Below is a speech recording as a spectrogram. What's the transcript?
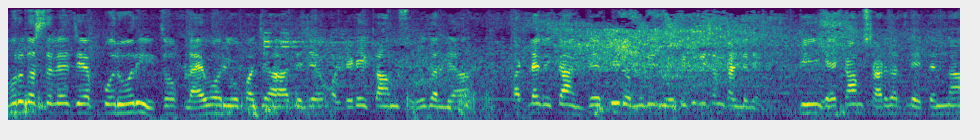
खबरूच आसतलें जे परवरी जो फ्लायओव्हर येवपाचें आहा तेजें ऑलरेडी काम सुरू जाल्लें आहा फाटल्या विकान जे पी डब्ल्यूडी नोटिफिकेशन काडलेलें की हे काम स्टार्ट जातलें तेन्ना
